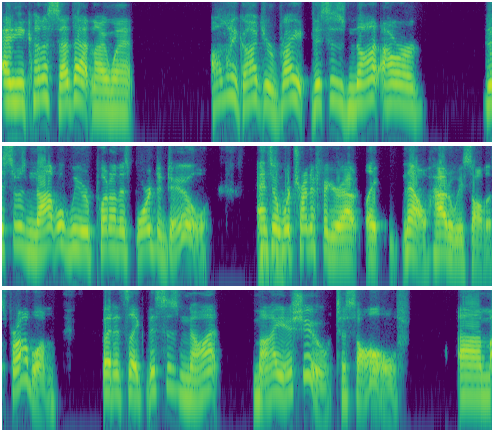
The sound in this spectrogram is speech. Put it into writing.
And he kind of said that. And I went, oh my God, you're right. This is not our this was not what we were put on this board to do. And so mm-hmm. we're trying to figure out like now how do we solve this problem? But it's like this is not my issue to solve. Um,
